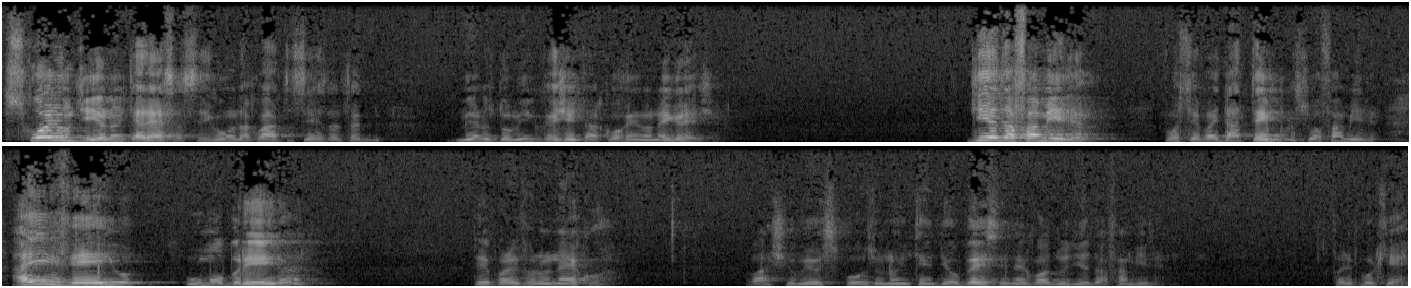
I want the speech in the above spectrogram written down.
Escolha um dia, não interessa, segunda, quarta, sexta, menos domingo que a gente está correndo na igreja. Dia da família. Você vai dar tempo para a sua família. Aí veio uma obreira, veio para mim e falou, Neco, eu acho que o meu esposo não entendeu bem esse negócio do dia da família. Falei, por quê?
